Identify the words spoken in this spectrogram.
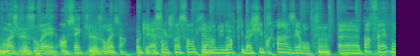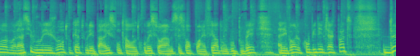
moi je le jouerais en sec, je le jouerais ça. Ok, à 5,60, l'Irlande du Nord qui bat Chypre 1 à 0. Mm. Euh, parfait. Bon, bah, voilà, si vous voulez jouer, en tout cas, tous les paris sont à retrouver sur rmcsport.fr. Donc, vous pouvez aller voir le combiné jackpot de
